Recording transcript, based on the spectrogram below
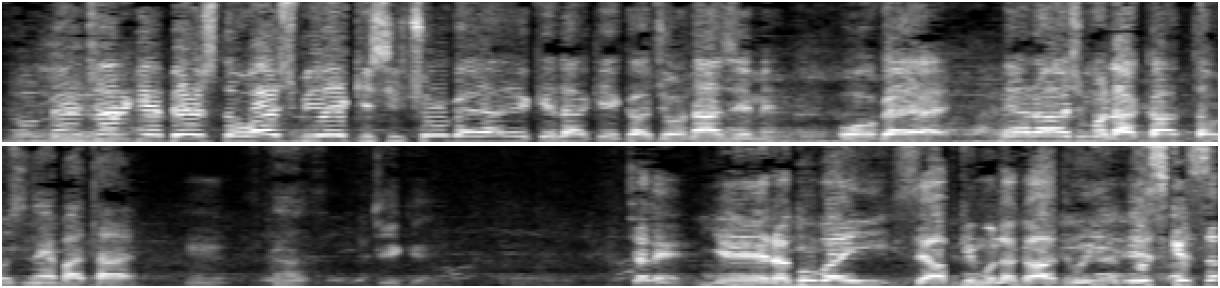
तो मैं चढ़ के बेच तो आज भी है किसी छो गया एक इलाके का जो नाजिम है हो गया है। मेरा आज मुलाकात था उसने बताया। हम्म, हाँ। ठीक है। चलें ये रघु भाई से आपकी मुलाकात हुई। इसके साथ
